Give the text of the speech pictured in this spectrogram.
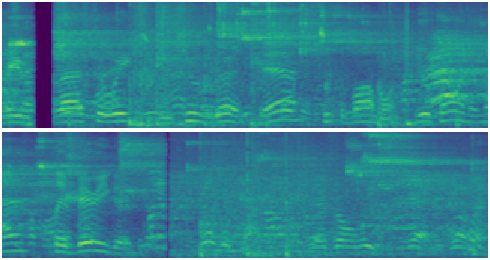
Hey, last two weeks, you shooting good. Yeah. Shoot the ball more. You were pulling it, man. Played very good. They're growing weak. Yeah, they're growing.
